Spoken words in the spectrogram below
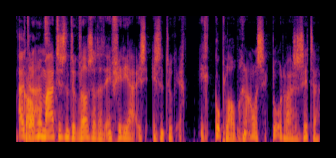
Uiteraard. komen. Maar het is natuurlijk wel zo dat Nvidia is, is natuurlijk echt koploper in alle sectoren waar ze zitten.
